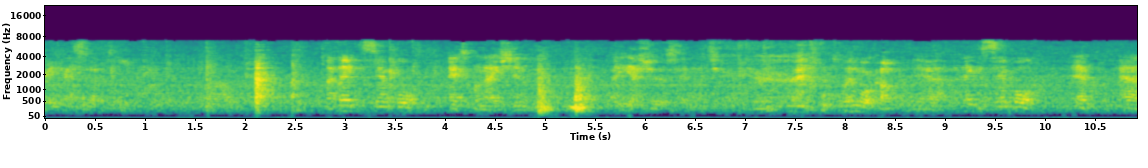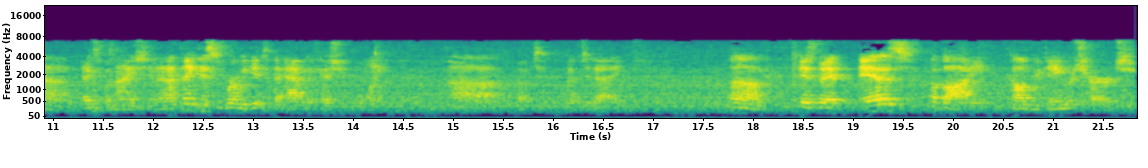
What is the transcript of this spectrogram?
reading that stuff to you? Um, I think the simple explanation. I should have said that a little more comfortable. Yeah, I think the simple uh, explanation, and I think this is where we get to the application point uh, of, t- of today, um, is that as a body, called Redeemer Church,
